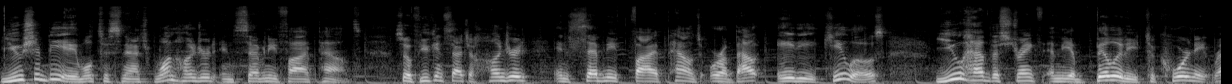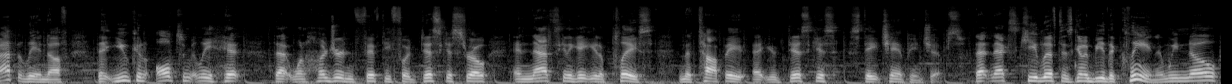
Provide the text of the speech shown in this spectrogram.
you should be able to snatch 175 pounds. So if you can snatch 175 pounds or about 80 kilos, you have the strength and the ability to coordinate rapidly enough that you can ultimately hit that 150 foot discus throw, and that's gonna get you to place in the top eight at your discus state championships. That next key lift is gonna be the clean, and we know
